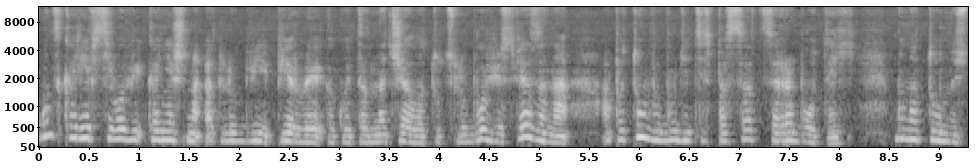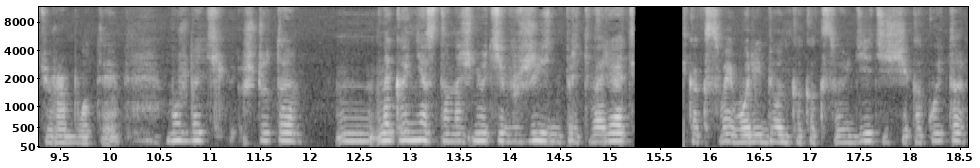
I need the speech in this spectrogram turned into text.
он, скорее всего, конечно, от любви, первое какое-то начало тут с любовью связано, а потом вы будете спасаться работой, монотонностью работы. Может быть, что-то наконец-то начнете в жизнь притворять как своего ребенка, как свое детище, какой-то,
